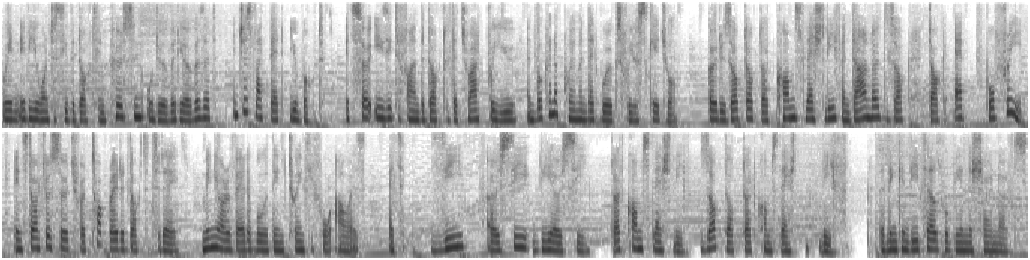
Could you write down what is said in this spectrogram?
whenever you want to see the doctor in person or do a video visit, and just like that, you're booked. It's so easy to find the doctor that's right for you and book an appointment that works for your schedule. Go to ZocDoc.com slash leaf and download the ZocDoc app for free. Then start your search for a top rated doctor today. Many are available within 24 hours. That's Z-O-C-D-O-C.com slash leaf. ZocDoc.com slash leaf. The link and details will be in the show notes.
